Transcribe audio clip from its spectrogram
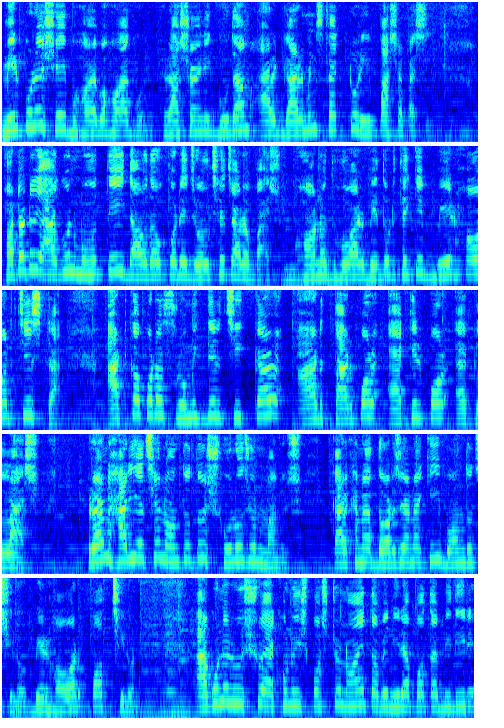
মিরপুরে সেই ভয়াবহ আগুন, রাসায়নিক গুদাম আর গার্মেন্টস ফ্যাক্টরি পাশাপাশি। হঠাৎ ওই আগুন মুহূর্তেই দাও দাও করে জ্বলছে চারপাশ। ঘন ধোয়ার ভেতর থেকে বের হওয়ার চেষ্টা। আটকা পড়া শ্রমিকদের চিৎকার আর তারপর একের পর এক লাশ। প্রাণ হারিয়েছেন অন্তত ষোলো জন মানুষ। কারখানার দরজা নাকি বন্ধ ছিল, বের হওয়ার পথ ছিল না। আগুনের উৎস এখনও স্পষ্ট নয়, তবে নিরাপত্তা বিধির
